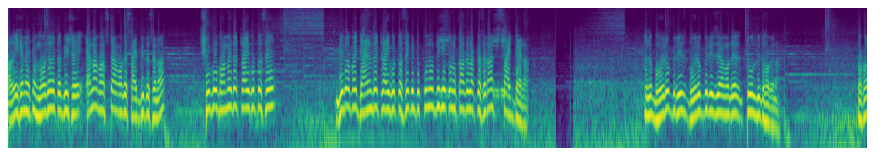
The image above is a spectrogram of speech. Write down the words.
আর এখানে একটা মজার একটা বিষয় এনা বাসটা আমাদের সাইড দিতেছে না। শুভ বামেটা ট্রাই করতেছে বিরোধ ভাই ডাইনোতে ট্রাই করতেছে, কিন্তু কোনো দিকে কোনো কাজে লাগতেছে না সাইড দেয় না। তাহলে ভৈরব ব্রিজ, ভৈরব ব্রিজে আমাদের টোল দিতে হবে না। তখন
